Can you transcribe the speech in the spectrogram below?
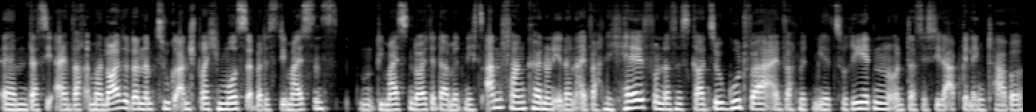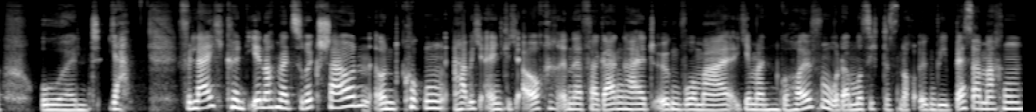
ähm, dass sie einfach immer Leute dann im Zug ansprechen muss, aber dass die meistens die meisten Leute damit nichts anfangen können und ihr dann einfach nicht helfen und dass es gerade so gut war, einfach mit mir zu reden und dass ich sie da abgelenkt habe. Und ja, Vielleicht könnt ihr nochmal zurückschauen und gucken, habe ich eigentlich auch in der Vergangenheit irgendwo mal jemandem geholfen oder muss ich das noch irgendwie besser machen?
